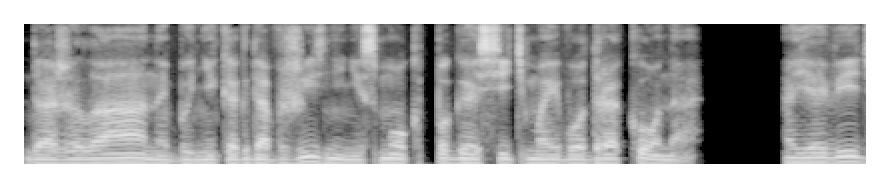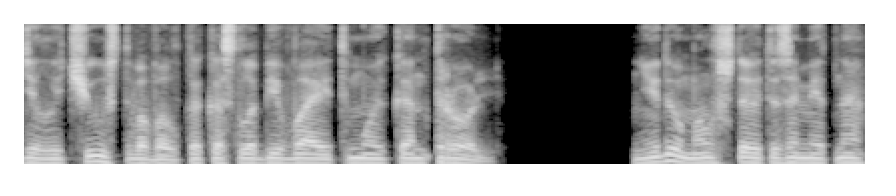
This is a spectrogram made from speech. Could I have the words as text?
Даже Лааны бы никогда в жизни не смог погасить моего дракона а я видел и чувствовал, как ослабевает мой контроль. Не думал, что это заметно.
